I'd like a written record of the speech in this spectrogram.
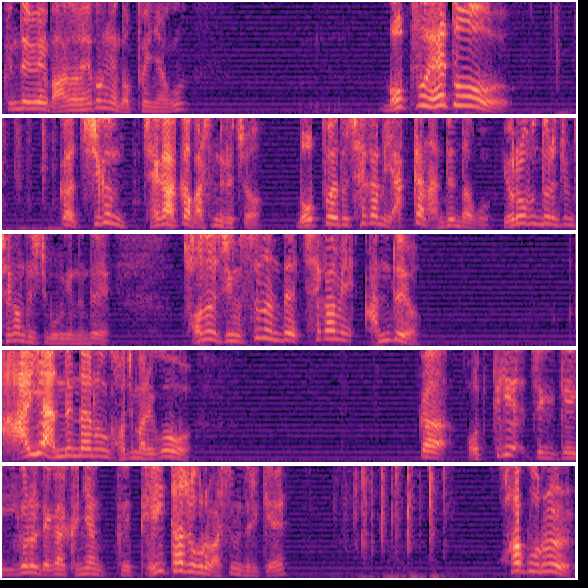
근데 왜 만화 회복량 너프했냐고? 너프해도 그니까 지금 제가 아까 말씀드렸죠. 너프해도 체감이 약간 안 된다고. 여러분들은 좀 체감 되실지 모르겠는데 저는 지금 쓰는데 체감이 안 돼요. 아예 안 된다는 건 거짓말이고 그니까 어떻게 지금 이게 이거를 내가 그냥 그 데이터적으로 말씀을 드릴게. 화구를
